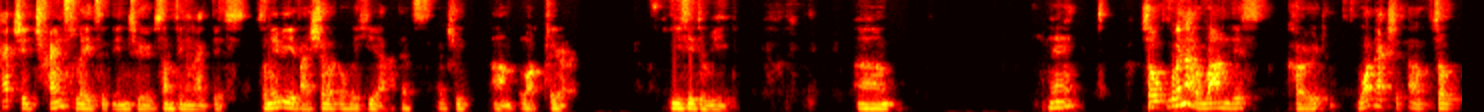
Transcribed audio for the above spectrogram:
actually translates it into something like this. So maybe if I show it over here, that's actually um, a lot clearer, easy to read. Um, okay. So when I run this code, what actually, uh, so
